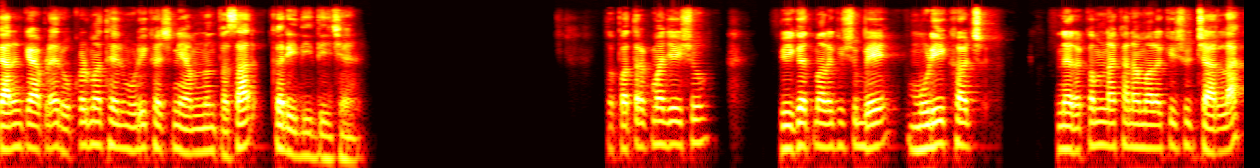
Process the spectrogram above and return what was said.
કારણ કે આપણે રોકડમાં થયેલ મૂડી ખર્ચની આમનોંધ પસાર કરી દીધી છે. તો પત્રકમાં જઈશું. વિગતમાં લખીશું બે, મૂડી ખર્ચ અને રકમના ખાનામાં લખીશું ચાર લાખ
